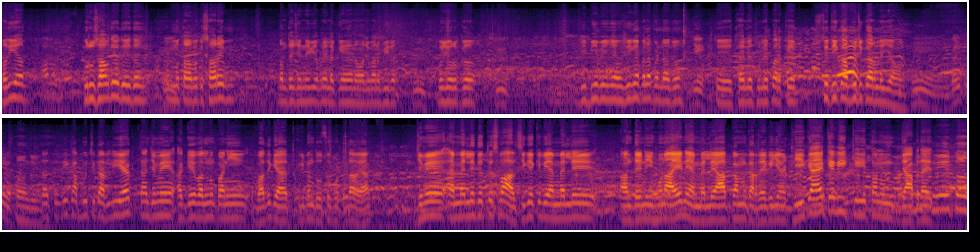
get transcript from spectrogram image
ਵਧੀਆ। ਗੁਰੂ ਸਾਹਿਬ ਦੇ ਉਦੇਸ਼ ਦੇ ਮੁਤਾਬਕ ਸਾਰੇ ਬੰਦੇ ਜਿੰਨੇ ਵੀ ਆਪਣੇ ਲੱਗੇ ਆ ਨੌਜਵਾਨ ਵੀਰ ਬਜ਼ੁਰਗ ਬੀਬੀਆਂ ਵੀ ਆਈਆਂ ਸੀਗੀਆਂ ਪਹਿਲਾਂ ਪਿੰਡਾਂ ਚੋਂ। ਜੀ। ਤੇ ਥੈਲੇ ਥੁੱਲੇ ਭਰ ਕੇ ਸਥਿਤੀ ਕਾਬੂ ਚ ਕਰ ਲਈ ਆ ਹੁਣ। ਹੂੰ ਬਿਲਕੁਲ। ਹਾਂਜੀ। ਤਾਂ ਸਥਿਤੀ ਕਾਬੂ ਚ ਕਰ ਲਈ ਹੈ ਤਾਂ ਜਿਵੇਂ ਅੱਗੇ ਵੱਲ ਨੂੰ ਪਾਣੀ ਵੱਧ ਗਿਆ ਤਕਰੀਬਨ 200 ਫੁੱਟ ਦਾ ਹੋਇਆ। ਜਿਵੇਂ ਐਮਐਲਏ ਦੇ ਉੱਤੇ ਸਵਾਲ ਸੀਗੇ ਕਿ ਵੀ ਐਮਐਲਏ ਆਂਦੇ ਨਹੀਂ ਹੁਣ ਆਏ ਨੇ ਐਮਐਲਏ ਆਪ ਕੰਮ ਕਰ ਰਹੇ ਗਈਆਂ ਠੀਕ ਹੈ ਕਿ ਵੀ ਕੀ ਤੁਹਾਨੂੰ ਜਾਪਦਾ ਹੈ? ਇਹ ਤਾਂ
